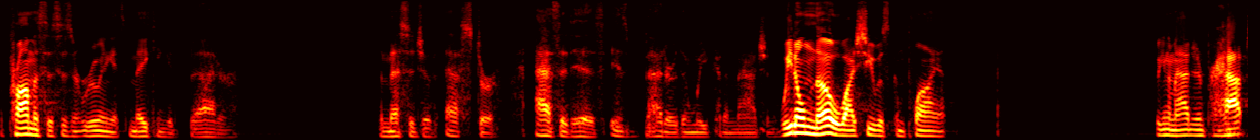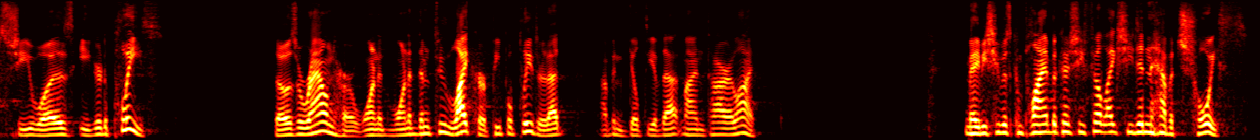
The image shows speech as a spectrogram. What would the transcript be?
I promise this isn't ruining it, it's making it better. the message of Esther, as it is, is better than we could imagine. We don't know why she was compliant. We can imagine perhaps she was eager to please those around her, wanted, wanted them to like her, people pleaser. That, I've been guilty of that my entire life. Maybe she was compliant because she felt like she didn't have a choice.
